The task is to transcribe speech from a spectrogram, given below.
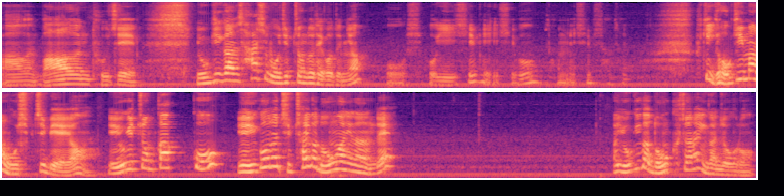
마흔, 마흔 두 집. 여기가 한 45집 정도 되거든요. 55, 20, 25, 30, 40. 이게 여기만 50집이에요. 예, 여기 좀 깎고, 예, 이거는 집 차이가 너무 많이 나는데? 아, 여기가 너무 크잖아, 인간적으로.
